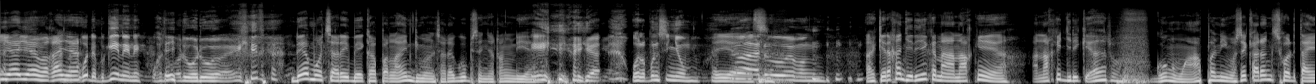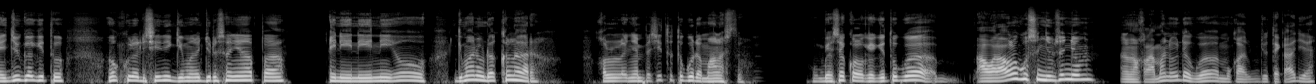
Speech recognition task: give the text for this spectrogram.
iya iya makanya. Gue udah begini nih. Waduh, waduh, waduh. Gitu. Dia mau cari backupan lain gimana cara gue bisa nyerang dia. iya, iya. Walaupun senyum. Iya. Waduh, emang. Akhirnya kan jadinya kena anaknya ya. Anaknya jadi kayak aduh, gue ngomong apa nih? Maksudnya kadang suka ditanya juga gitu. Oh kuliah di sini gimana jurusannya apa? Ini ini ini. Oh gimana udah kelar? Kalau nyampe situ tuh gue udah malas tuh. Biasanya kalau kayak gitu gue awal-awal gue senyum-senyum. Lama kelamaan udah gue muka jutek aja.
